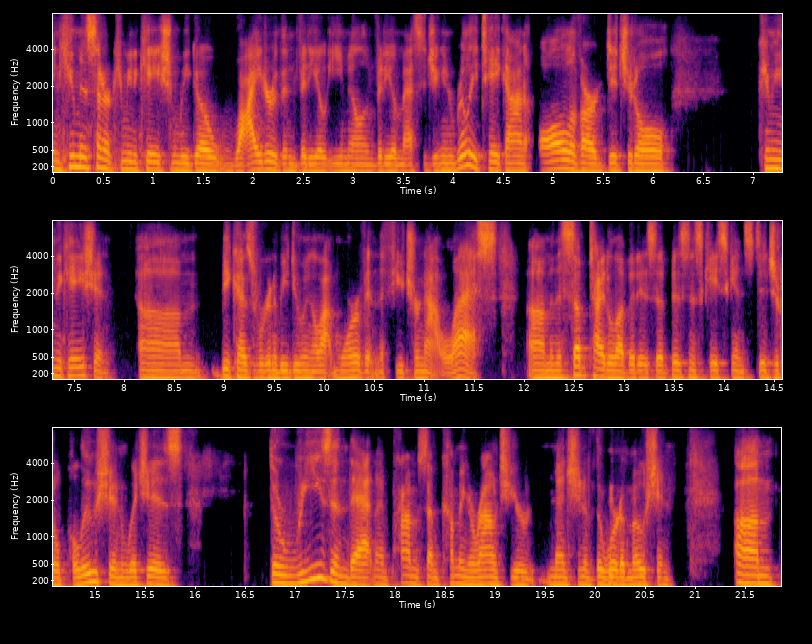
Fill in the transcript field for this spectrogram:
in human centered communication, we go wider than video, email, and video messaging and really take on all of our digital communication um, because we're going to be doing a lot more of it in the future, not less. Um, and the subtitle of it is a business case against digital pollution, which is the reason that, and I promise I'm coming around to your mention of the word emotion. Um,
